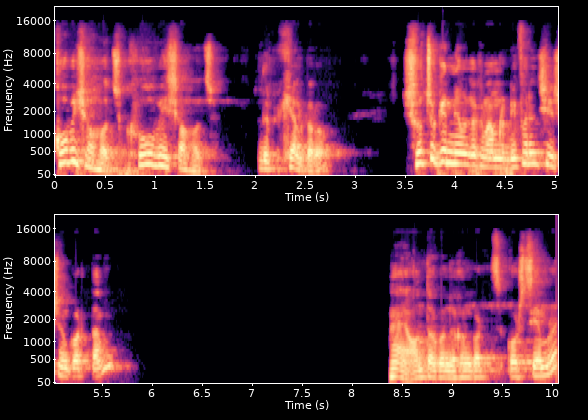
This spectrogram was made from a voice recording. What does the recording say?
খুবই সহজ খুবই সহজ। খেয়াল করো। সূচকের নিয়ম যখন আমরা ডিফারেন্সিয়েশন করতাম হ্যাঁ অন্তর্কণ যখন কর- করছি আমরা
